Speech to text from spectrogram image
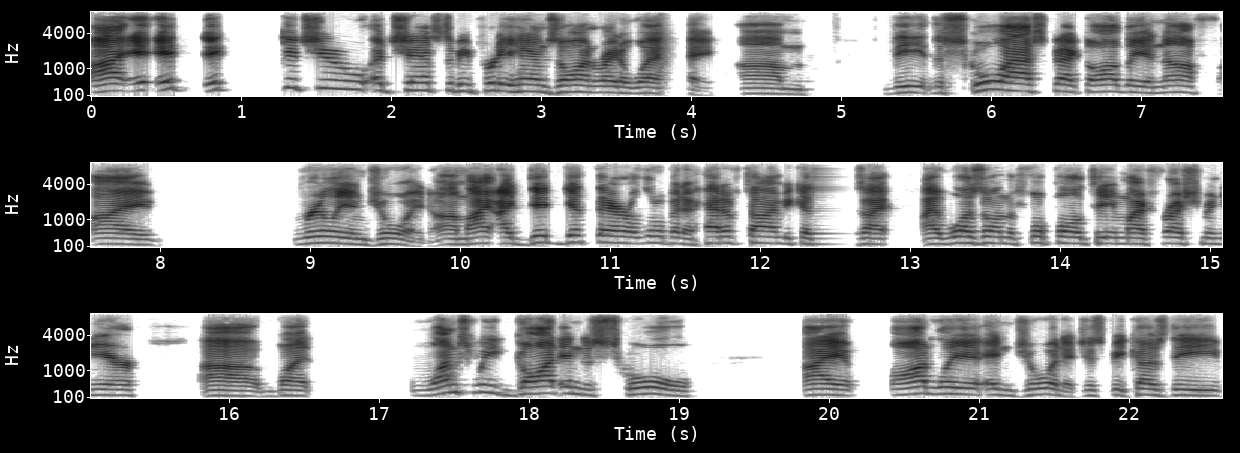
Uh it it, it gets you a chance to be pretty hands-on right away. Um, the the school aspect, oddly enough, I really enjoyed. Um, I, I did get there a little bit ahead of time because I I was on the football team my freshman year, uh, but once we got into school, I oddly enjoyed it just because the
